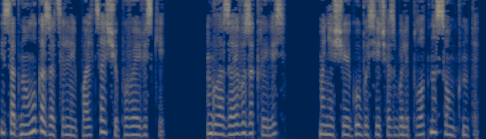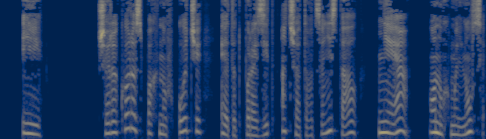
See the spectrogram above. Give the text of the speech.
и согнул указательные пальцы, ощупывая виски. Глаза его закрылись. Манящие губы сейчас были плотно сомкнуты. И, широко распахнув очи, этот паразит отшатываться не стал. не он ухмыльнулся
